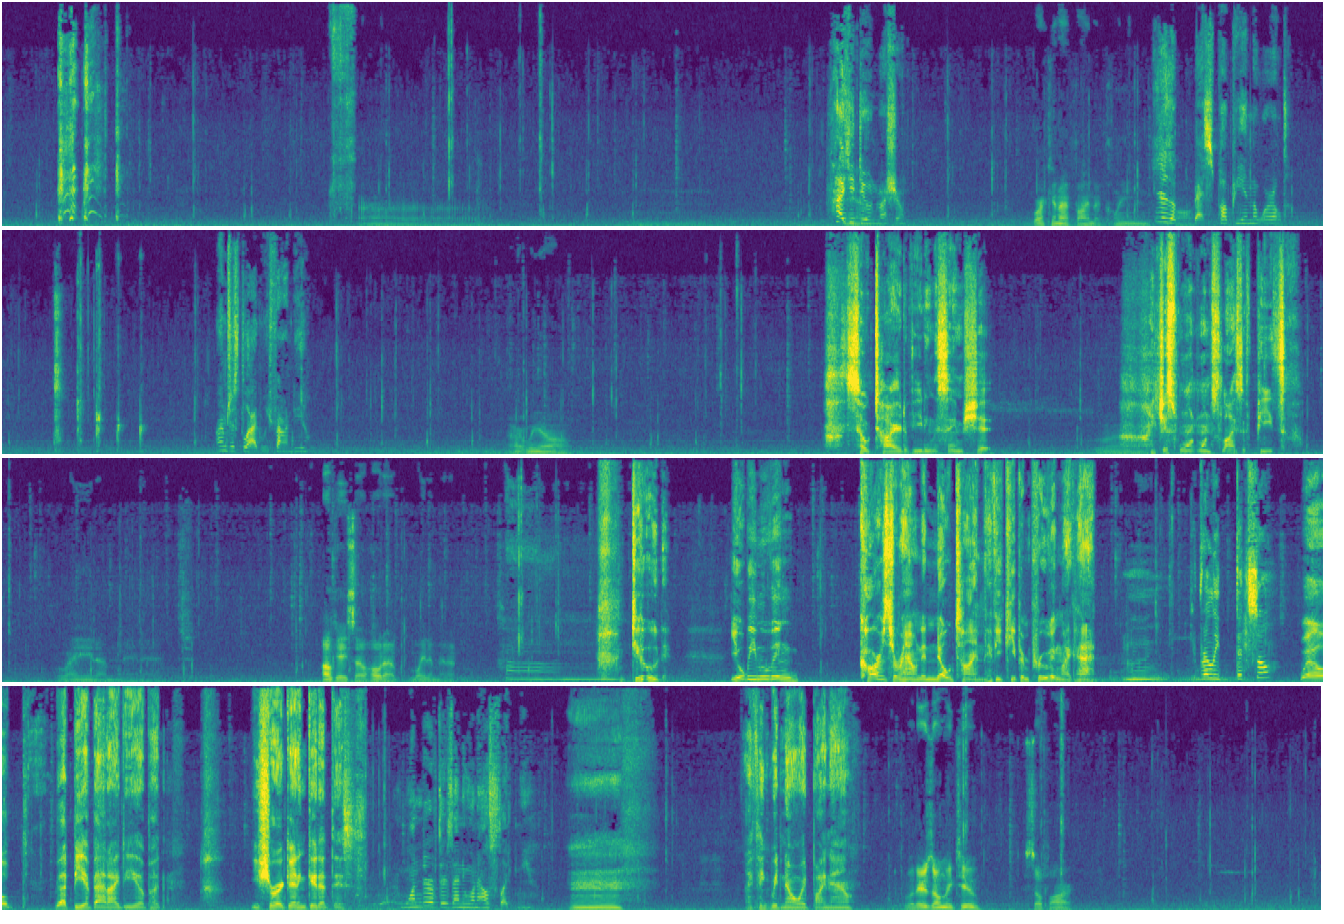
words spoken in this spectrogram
Uh, How you doing, mushroom? where can I find a clean You're the best puppy in the world. I'm just glad we found you. Aren't we all? So tired of eating the same shit. I just want one slice of pizza. wait a minute. Okay, so hold up. Wait a minute. Um, Dude, you'll be moving cars around in no time if you keep improving like that. mm, you really think so? Well, that'd be a bad idea, but you sure are getting good at this. I wonder if there's anyone else like me. Hmm. I think we'd know it by now. Well, there's only two so far.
